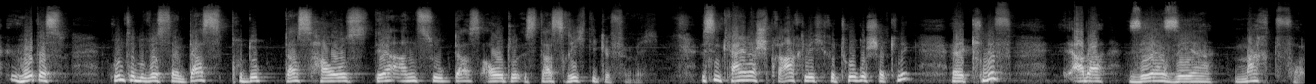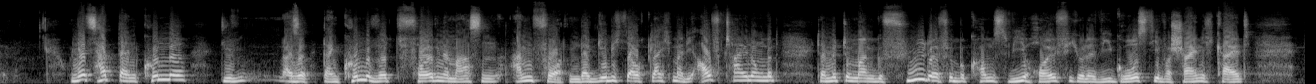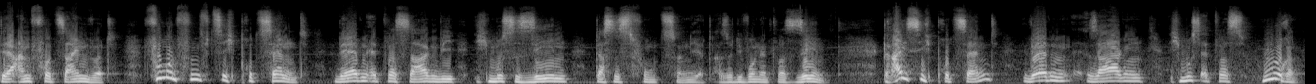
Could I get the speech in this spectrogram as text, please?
Hört das Unterbewusstsein, das Produkt, das Haus, der Anzug, das Auto ist das Richtige für mich. Ist ein kleiner sprachlich-rhetorischer äh, Kniff, aber sehr, sehr machtvoll. Und jetzt hat dein Kunde die, also dein Kunde wird folgendermaßen antworten. Da gebe ich dir auch gleich mal die Aufteilung mit, damit du mal ein Gefühl dafür bekommst, wie häufig oder wie groß die Wahrscheinlichkeit der Antwort sein wird. 55 Prozent werden etwas sagen wie, ich muss sehen, dass es funktioniert. Also die wollen etwas sehen. 30 Prozent werden sagen, ich muss etwas hören.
